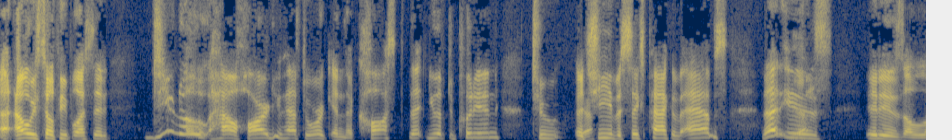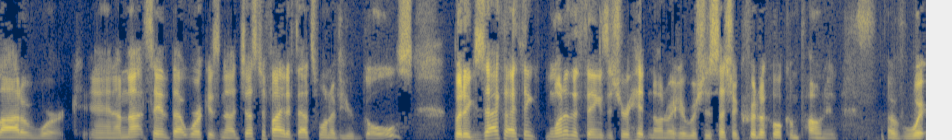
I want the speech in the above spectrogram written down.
i always tell people i said do you know how hard you have to work and the cost that you have to put in to yeah. achieve a six pack of abs? That is, yeah. it is a lot of work. And I'm not saying that that work is not justified if that's one of your goals, but exactly, I think one of the things that you're hitting on right here, which is such a critical component of where,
